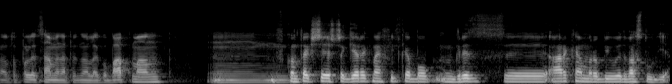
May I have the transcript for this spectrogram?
No to polecamy na pewno Lego Batman. Mm, W kontekście jeszcze gierek na chwilkę, bo gry z y, Arkham robiły dwa studia.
